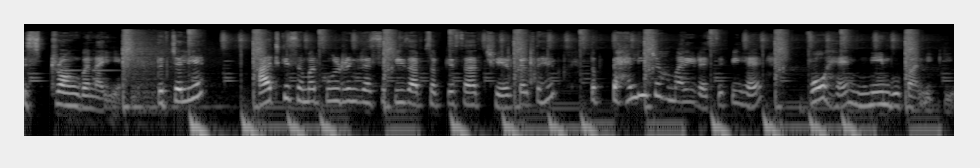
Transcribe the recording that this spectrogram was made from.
स्ट्रॉन्ग बनाइए। तो चलिए, आज की समर कूल ड्रिंक रेसिपीज़ आप सबके साथ शेयर करते हैं। तो पहली जो हमारी रेसिपी है, वो है नींबू पानी की।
